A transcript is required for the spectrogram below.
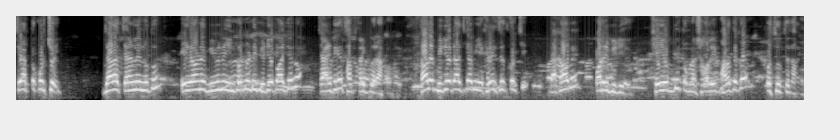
শেয়ার তো করছোই। যারা চ্যানেলে নতুন এই ধরনের বিভিন্ন ইনফরমেটিভ ভিডিও পাওয়ার জন্য চ্যানেলটিকে সাবস্ক্রাইব করে রাখো। তাহলে ভিডিওটা আজকে আমি এখানেই শেষ করছি। দেখা হবে পরের ভিডিও সেই অবধি তোমরা সকলেই ভালো থেকো ও সুস্থ থাকো।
